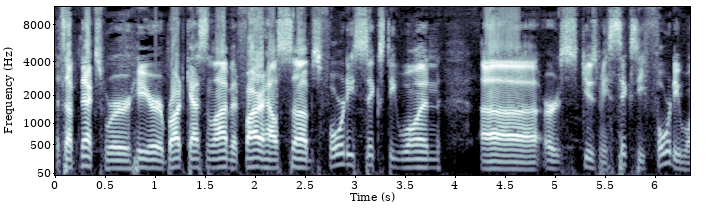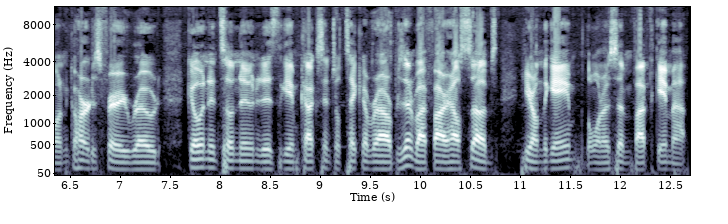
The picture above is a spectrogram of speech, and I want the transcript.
That's up next. We're here broadcasting live at Firehouse Subs 4061. Uh, or excuse me, 6041 Garners Ferry Road. Going until noon, it is the Gamecock Central Takeover Hour presented by Firehouse Subs here on the game, the 1075 The Game app.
